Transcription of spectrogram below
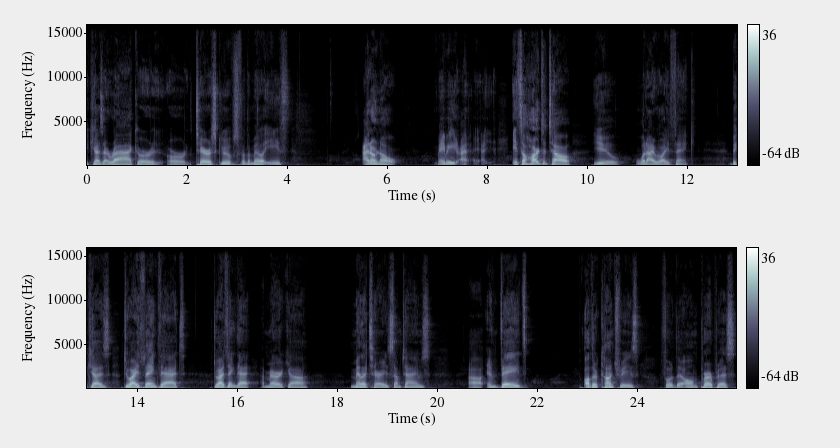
because Iraq or or terrorist groups from the Middle East. I don't know. Maybe I, I it's hard to tell you what I really think. Because do I think that do I think that America military sometimes uh, invades other countries for their own purpose,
